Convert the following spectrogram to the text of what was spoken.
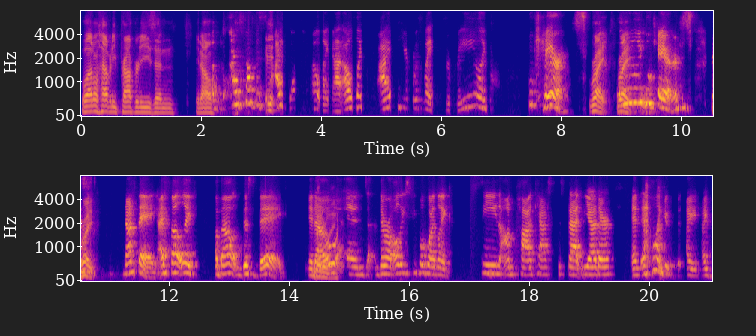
well i don't have any properties and you know I felt this. It- I felt like that. I was like, I'm here with like three. Like, who cares? right right Literally, who cares? This right nothing. I felt like about this big, you know. Literally. And there were all these people who I'd like seen on podcasts, this, that, and the other. And like, I, I,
